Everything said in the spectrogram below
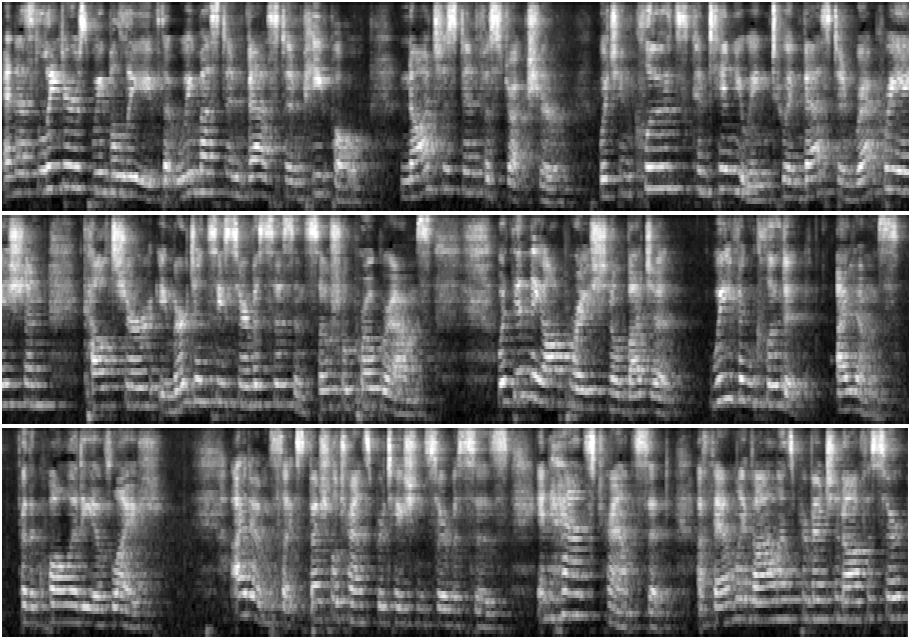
And as leaders, we believe that we must invest in people, not just infrastructure, which includes continuing to invest in recreation, culture, emergency services, and social programs. Within the operational budget, we've included items for the quality of life. Items like special transportation services, enhanced transit, a family violence prevention officer,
